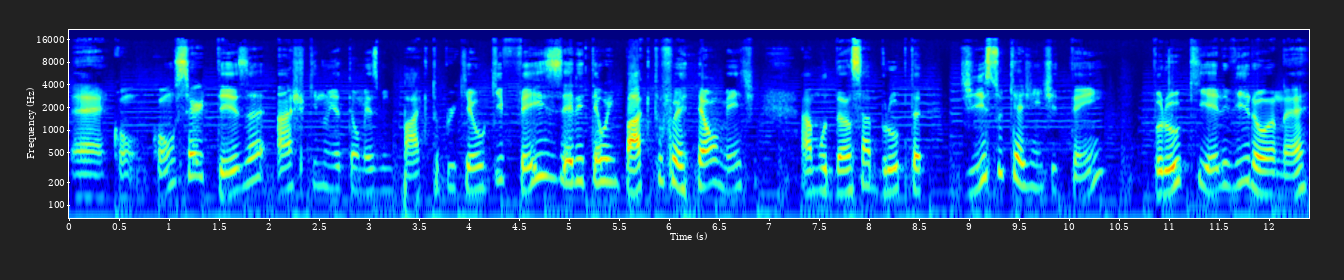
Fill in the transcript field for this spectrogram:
É, com, com certeza acho que não ia ter o mesmo impacto, porque o que fez ele ter o impacto foi realmente a mudança abrupta disso que a gente tem pro que ele virou, né?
